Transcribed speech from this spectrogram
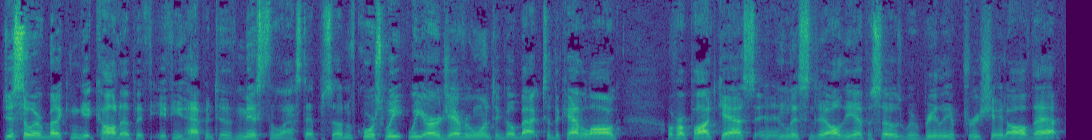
just so everybody can get caught up if, if you happen to have missed the last episode. And of course, we, we urge everyone to go back to the catalog of our podcast and, and listen to all the episodes. We really appreciate all of that.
